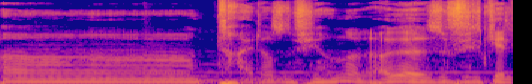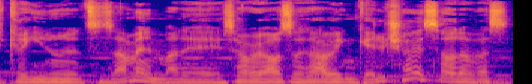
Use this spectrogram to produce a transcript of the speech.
Äh, 3400, Alter, so viel Geld kriege ich nur nicht zusammen, Mann, ey. Sorry aus, da habe ich einen Geldscheißer oder was?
